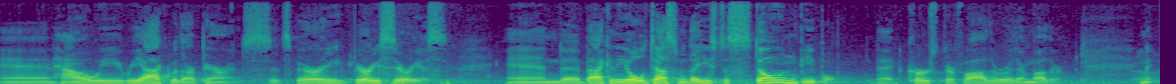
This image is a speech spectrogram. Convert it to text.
and how we react with our parents. It's very, very serious. And uh, back in the Old Testament, they used to stone people that cursed their father or their mother. The parents,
